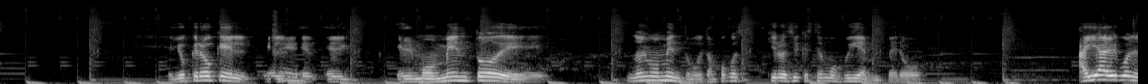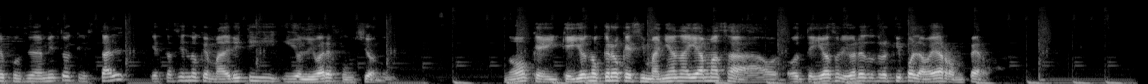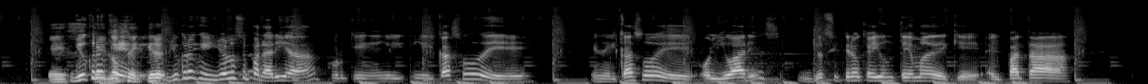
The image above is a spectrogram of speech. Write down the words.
Yo creo que el, el, Sí. el- momento de. No el momento, porque tampoco es- quiero decir que estemos bien, pero hay algo en el funcionamiento de Cristal que está haciendo que Madrid y, y Olivares funcionen. ¿No? Que, que yo no creo que si mañana llamas a. o, o te llevas a Olivares de otro equipo la vaya a romper. Este, Yo creo no que sé, creo- yo creo que yo lo separaría porque en el, en el caso de en el caso de Olivares, yo sí creo que hay un tema de que el pata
